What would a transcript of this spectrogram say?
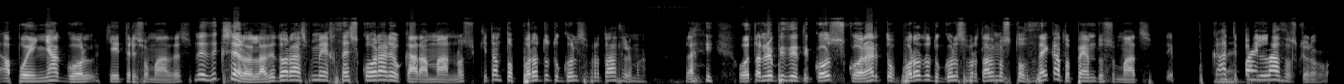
από 9 γκολ και οι τρεις ομάδες. Δεν, δεν ξέρω, δηλαδή τώρα ας πούμε χθες σκόραρε ο Καραμάνος και ήταν το πρώτο του γκολ στο πρωτάθλημα. Δηλαδή, όταν ο επιθετικός σκοράρει το πρώτο του γκολ στο πρωτάθλημα στο 15ο σου μάτς, ε, κάτι Ναι. πάει λάθος, ξέρω εγώ.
